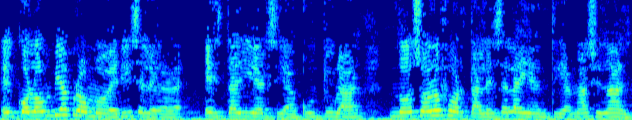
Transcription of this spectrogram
En Colombia promover y celebrar esta diversidad cultural no solo fortalece la identidad nacional,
